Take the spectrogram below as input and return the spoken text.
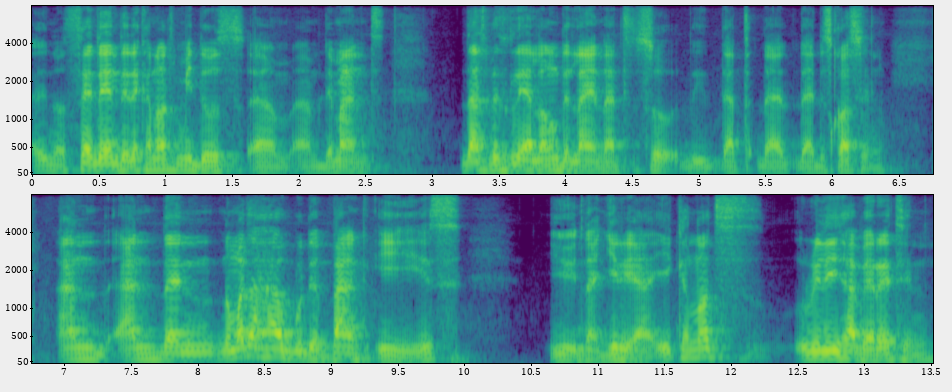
you know, say then that they cannot meet those um, um, demands. That's basically along the line that so the, that, that they're discussing, and and then no matter how good a bank is, you in Nigeria, you cannot really have a rating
